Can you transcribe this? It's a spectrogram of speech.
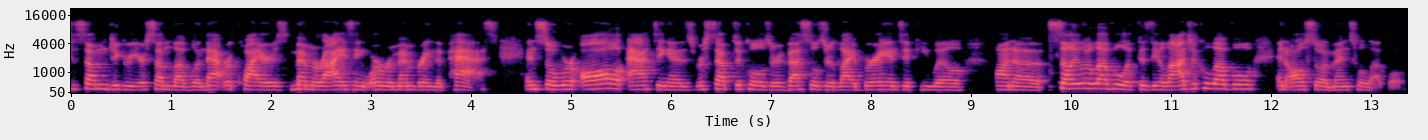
to some degree or some level, and that requires memorizing or remembering the past. And so we're all acting as receptacles or vessels or librarians, if you will, on a cellular level, a physiological level, and also a mental level.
